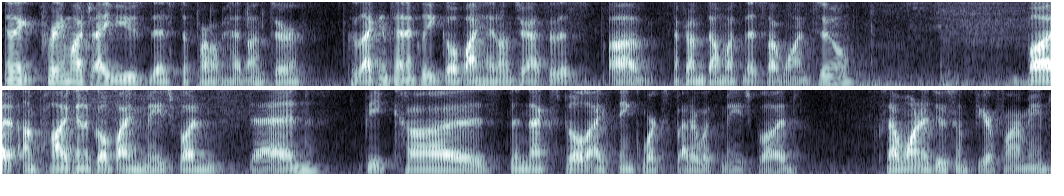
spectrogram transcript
And like pretty much I've used this to farm up Headhunter. Because I can technically go buy Headhunter after this, uh, after I'm done with this if I want to. But I'm probably going to go buy Mageblood instead. Because the next build I think works better with Mageblood. Because I want to do some fear farming.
